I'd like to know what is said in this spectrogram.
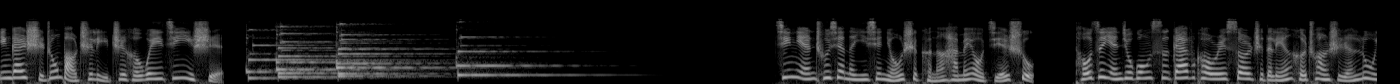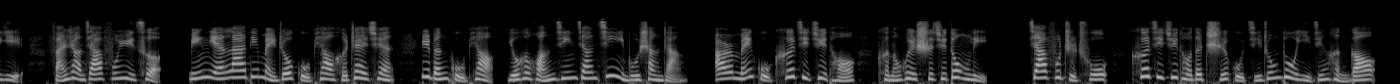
应该始终保持理智和危机意识。今年出现的一些牛市可能还没有结束。投资研究公司 Gavco Research 的联合创始人路易·凡上加夫预测，明年拉丁美洲股票和债券、日本股票、油和黄金将进一步上涨，而美股科技巨头可能会失去动力。加夫指出，科技巨头的持股集中度已经很高，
